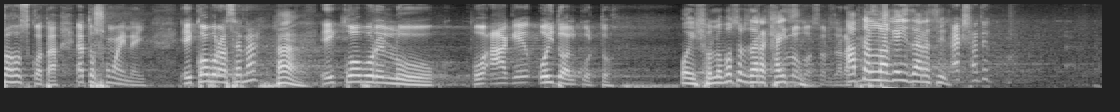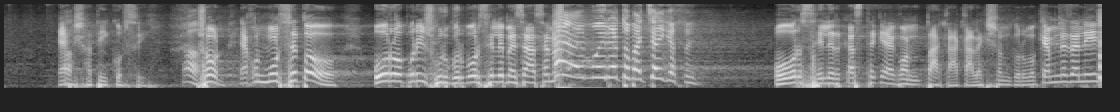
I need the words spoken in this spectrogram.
সহজ কথা এত সময় নাই। এই কবর আছে না? হ্যাঁ। এই কবরের লোক ও আগে ওই দল করতো। ওই ষোলো বছর যারা খাইছে 16 বছর যারা আপনার লগেই যারা ছিল। একসাথে একসাথেই করছি। শোন এখন মরছে তো ওর ওপরেই শুরু করব ওর ছেলে মেসে আছে না? এই, ওই তো বাচ্চাই গেছে। ওর ছেলের কাছ থেকে এখন টাকা কালেকশন করব। কেমনে জানিস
